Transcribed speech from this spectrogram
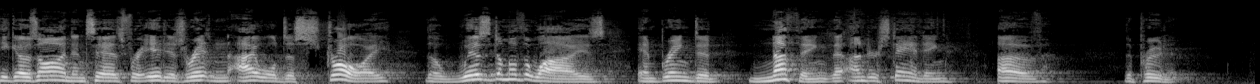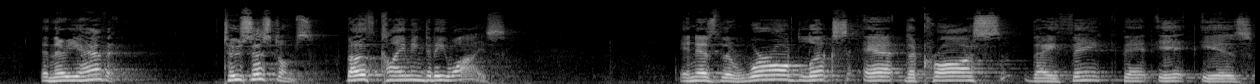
He goes on and says, For it is written, I will destroy the wisdom of the wise and bring to nothing the understanding of the prudent. And there you have it. Two systems, both claiming to be wise. And as the world looks at the cross, they think that it is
